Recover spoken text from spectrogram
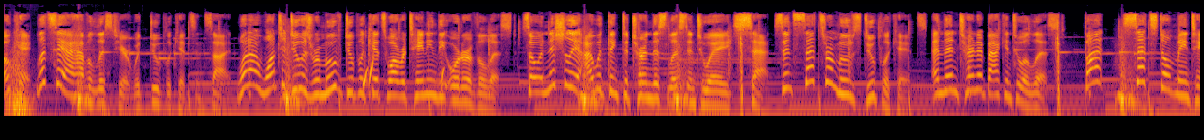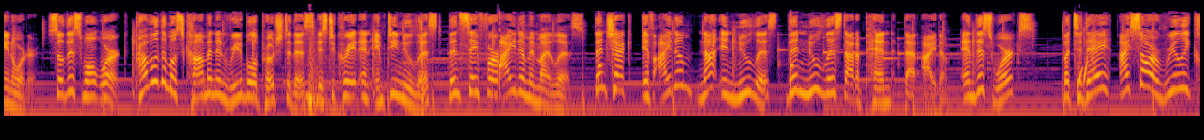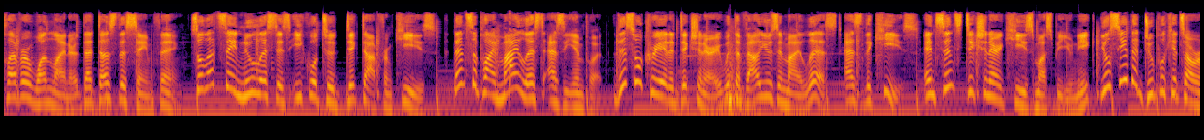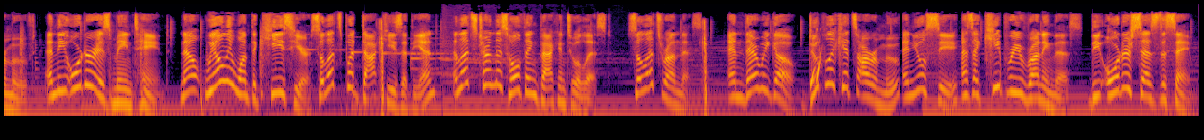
Okay, let's say I have a list here with duplicates inside. What I want to do is remove duplicates while retaining the order of the list. So initially, I would think to turn this list into a set, since sets removes duplicates, and then turn it back into a list. But sets don't maintain order, so this won't work. Probably the most common and readable approach to this is to create an empty new list, then say for item in my list. Then check if item not in new list, then new list.append that item. And this works. But today, I saw a really clever one-liner that does the same thing. So let's say new list is equal to dict dot from keys, then supply my list as the input. This will create a dictionary with the values in my list as the keys. And since dictionary keys must be unique, you'll see that duplicates are removed and the order is maintained. Now, we only want the keys here, so let's put dot keys at the end and let's turn this whole thing back into a list. So let's run this. And there we go. Duplicates are removed, and you'll see, as I keep rerunning this, the order says the same.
